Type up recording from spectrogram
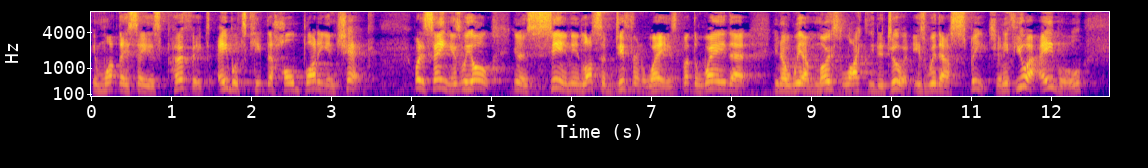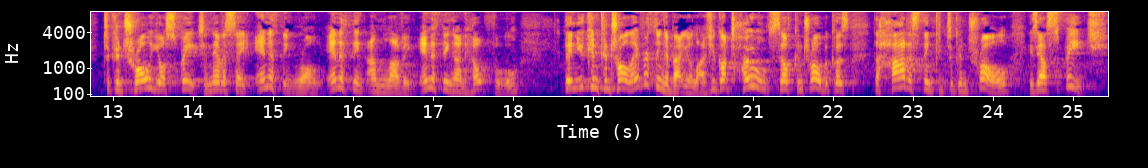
in what they say is perfect, able to keep the whole body in check. What it's saying is we all, you know, sin in lots of different ways, but the way that, you know, we are most likely to do it is with our speech. And if you are able to control your speech and never say anything wrong, anything unloving, anything unhelpful, then you can control everything about your life. You've got total self control because the hardest thing to control is our speech.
